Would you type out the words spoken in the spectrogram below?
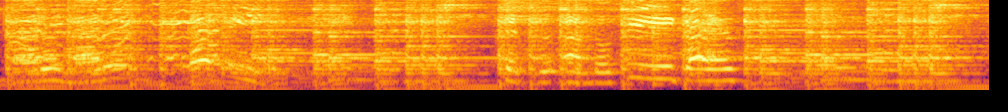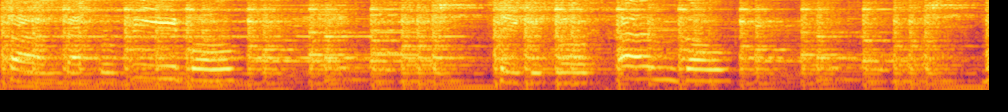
まるまるパーセットシーケンス Stand up people Take it cross and go. ま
